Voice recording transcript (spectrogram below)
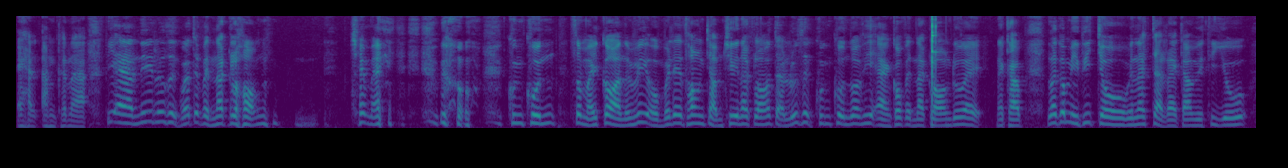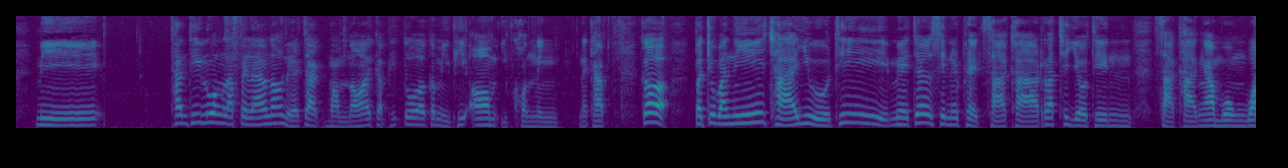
แอนอังคณาพี่แอนนี่รู้สึกว่าจะเป็นนักร้องใช่ไหมคุณคุณสมัยก่อนนะพี่โอไม่ได้ท่องจำชื่อนักร้องแต่รู้สึกคุ้นๆว่าพี่แอนก็เป็นนักร้องด้วยนะครับ แล้วก็มีพี่โจเป็นนักจัดรายการวิทยุมีท่านที่ล่วงลับไปแล้วนอกเหนือจากหม่อมน้อยกับพี่ตัวก็มีพี่อ้อมอีกคนหนึ่งนะครับ ก็ปัจจุบันนี้ฉายอยู่ที่เมเจอร์ซีนิเพล็กสาขารัชโยธิน สาขางามวงว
